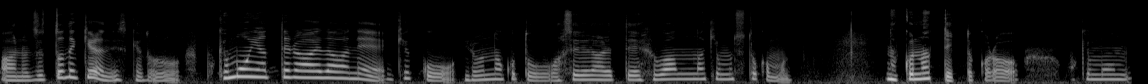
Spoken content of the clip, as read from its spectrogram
あのずっとできるんですけどポケモンやってる間はね結構いろんなことを忘れられて不安な気持ちとかもなくなっていったからポケモン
